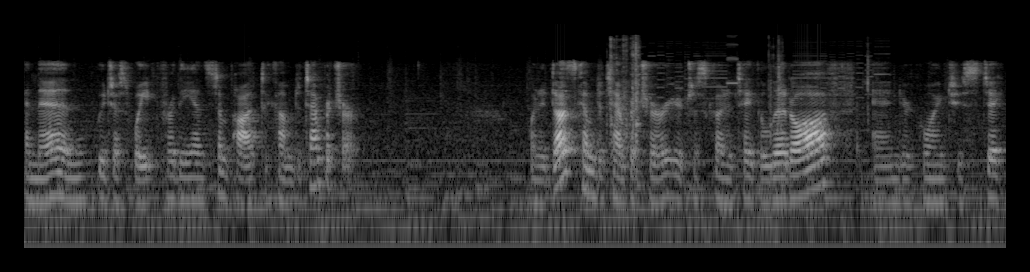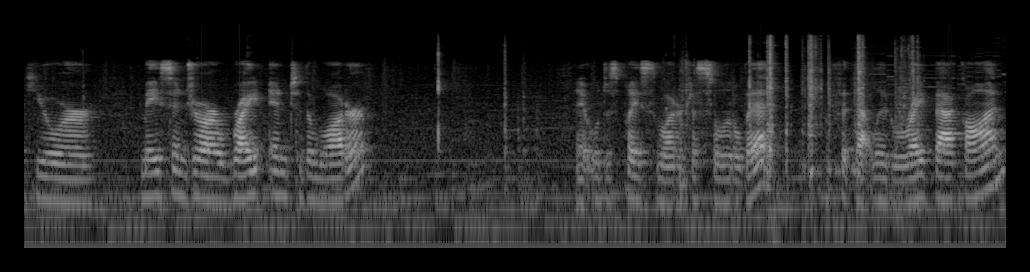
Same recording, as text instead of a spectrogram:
and then we just wait for the Instant Pot to come to temperature. When it does come to temperature, you're just going to take the lid off and you're going to stick your mason jar right into the water. And it will displace the water just a little bit. Fit that lid right back on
